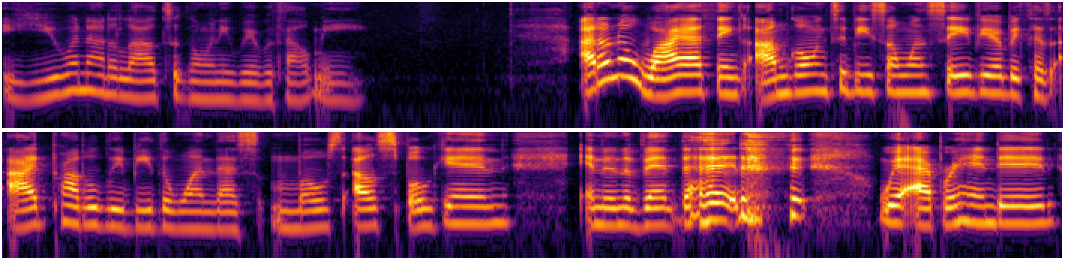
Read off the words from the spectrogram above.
you are not allowed to go anywhere without me. I don't know why I think I'm going to be someone's savior because I'd probably be the one that's most outspoken in an event that we're apprehended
